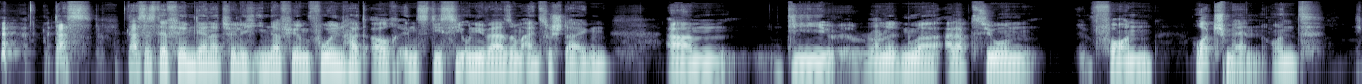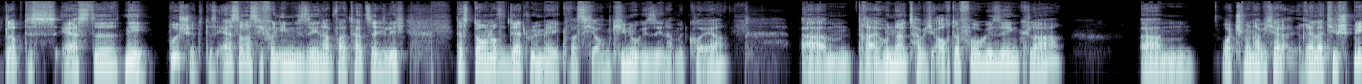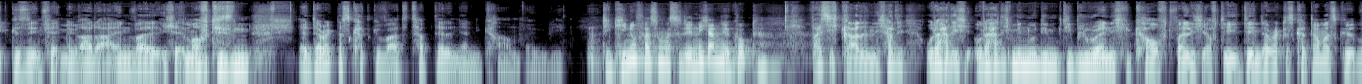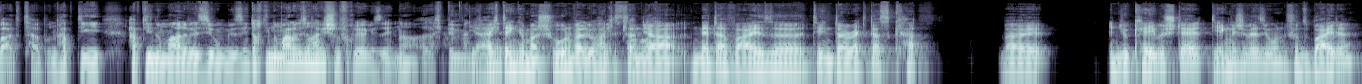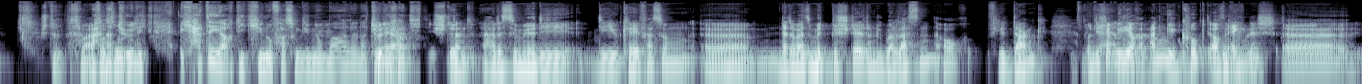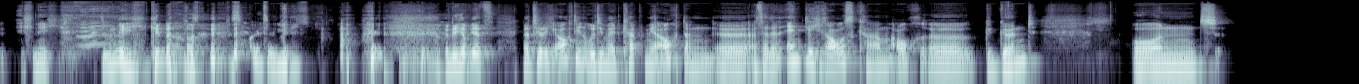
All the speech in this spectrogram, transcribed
das, das ist der Film, der natürlich ihn dafür empfohlen hat, auch ins DC-Universum einzusteigen. Ähm, die Ronald Moore-Adaption von Watchmen. Und ich glaube, das erste, nee, Bullshit. Das erste, was ich von ihm gesehen habe, war tatsächlich das Dawn of the Dead Remake, was ich auch im Kino gesehen habe mit Koya. Ähm, 300 habe ich auch davor gesehen, klar. Ähm, Watchmen habe ich ja relativ spät gesehen, fällt mir gerade ein, weil ich ja immer auf diesen äh, Director's Cut gewartet habe, der dann ja nie kam irgendwie. Die Kinofassung hast du dir nicht angeguckt? Weiß ich gerade nicht. Hatte, oder hatte ich oder hatte ich mir nur die, die Blu-ray nicht gekauft, weil ich auf die, den Director's Cut damals gewartet habe und habe die hab die normale Version gesehen. Doch die normale Version habe ich schon früher gesehen, ne? Also ich ja, ich denke mal schon, weil du hattest dann ja netterweise den Director's Cut bei in UK bestellt, die englische Version, für uns beide. Stimmt. Das war Ach, einfach so- natürlich. Ich hatte ja auch die Kinofassung, die normale. Natürlich Ja, hatte ich die, stimmt. Dann hattest du mir die, die UK-Fassung äh, netterweise mitbestellt und überlassen auch. Vielen Dank. Und ich habe mir die auch Gerne. angeguckt auf Englisch. äh, Ich nicht. du nicht, genau. Bis heute nicht. Und ich habe jetzt natürlich auch den Ultimate Cut mir auch dann, äh, als er dann endlich rauskam, auch äh, gegönnt. Und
